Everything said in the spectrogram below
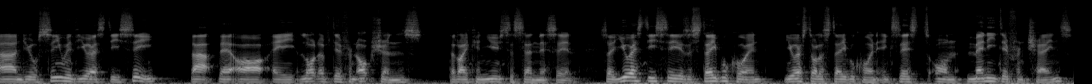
and you'll see with USDC that there are a lot of different options that I can use to send this in. So USDC is a stablecoin, US dollar stablecoin, exists on many different chains.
